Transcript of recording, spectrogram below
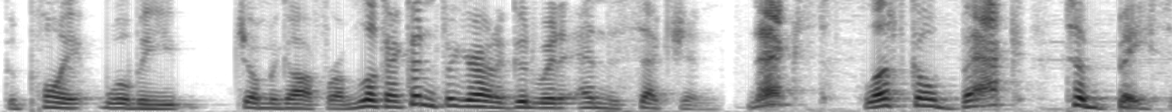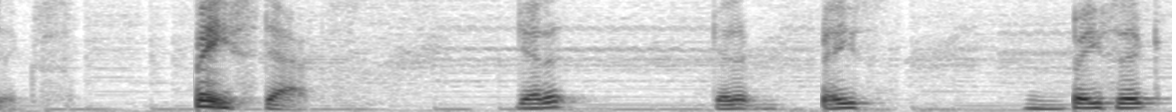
the point we'll be jumping off from. Look, I couldn't figure out a good way to end this section. Next, let's go back to basics. Base stats. Get it? Get it? Base? Basic?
